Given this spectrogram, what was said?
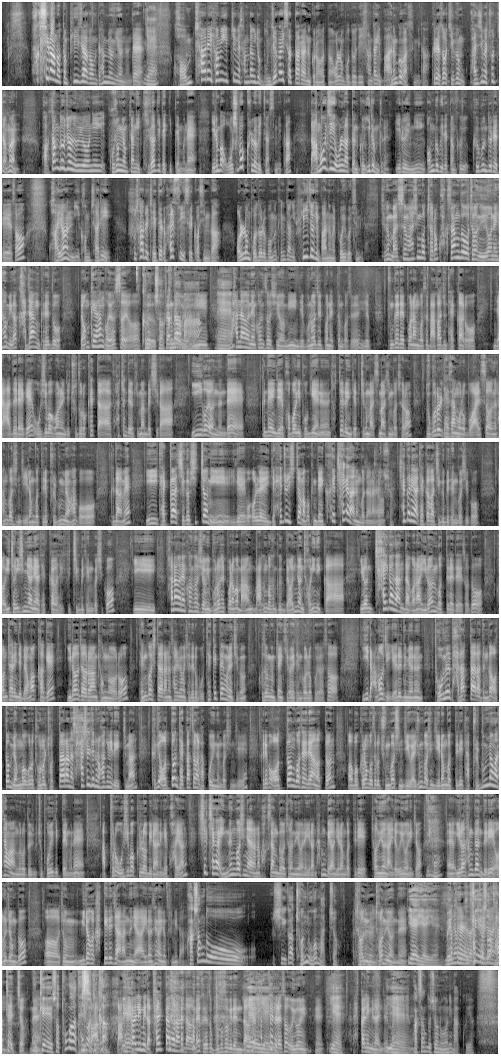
확실한 어떤 피의자 가운데 한 명이었는데 예. 검찰의 혐의 입증에 상당히 좀 문제가 있었다라는 그런 어떤 언론 보도들이 상당히 많은 것 같습니다. 그래서 지금 관심의 초점은 곽상도 전 의원이 구속영장이 기각이 됐기 때문에 이른바 50억 클럽 있지 않습니까? 나머지 올랐던 그 이름들, 이름이 언급이 됐던 그, 그분들에 대해서 과연 이 검찰이 수사를 제대로 할 수 있을 것인가? 언론 보도를 보면 굉장히 회의적인 반응을 보이고 있습니다. 지금 말씀하신 것처럼 곽상도 전 의원의 혐의가 가장 그래도 명쾌한 거였어요. 그렇죠. 그 그나마. 예. 하나은행 컨소시엄이 이제 무너질 뻔했던 것을 이제 붕괴될 뻔한 것을 막아준 대가로 이제 아들에게 50억 원을 이제 주도록 했다. 화천대유 김만배 씨가 이거였는데 근데 이제 법원이 보기에는 첫째로 이제 지금 말씀하신 것처럼 누구를 대상으로 뭐 알선을 한 것인지 이런 것들이 불분명하고 그다음에 이 대가 지급 시점이 이게 원래 이제 해준 시점하고 굉장히 크게 차이가 나는 거잖아요. 그렇죠. 최근에야 대가가 지급이 된 것이고 어 2020년에야 대가가 지급이 된 것이고 이 하나은행 컨소시엄이 무너질 뻔한 건 막- 막은 것은 그 몇 년 전이니까 이런 차이가 난다거나 이런 것들에 대해서도 검찰이 이제 명확하게 이러저러한 경로로 된 것이다라는 설명을 제대로 못 했기 때문에 지금 구속영장이 기각이 된 걸로 보여서 이 나머지 예를 들면은 돈을 받았다라든가 어떤 명목으로 돈을 줬다라는 사실들은 확인이 돼 있지만 그게 어떤 대가성을 갖고 있는 것인지 그리고 어떤 것에 대한 어떤 어 뭐 그런 것으로 준 것인지 왜 준 것인지 이런 것들이 다 불분명한 상황으로 좀 보이기 때문에 앞으로 50억 클럽이라는 게 과연 실체가 있는 것이냐라는 곽상도 전 의원의 이런 항변 이런 것들이 전 의원 아니죠 의원이죠 예. 에, 이런 항변들이 어느 정도 어 좀 위력을 갖게 되지 않았느냐 이런 생각이 좀 듭니다. 곽상도 씨가 전 의원 맞죠? 전 전. 전 의원 네. 예, 예, 예. 왜냐면 사퇴- 국회에서 사퇴- 사퇴했죠. 네. 국회에서 통과가 됐으니까. 막, 막 예. 헷갈립니다. 탈당을 한 다음에 그래서 무소속이 된 다음에 예, 예, 사퇴를 예. 해서 의원이 네, 예. 헷갈립니다 이제. 예, 네. 곽상도 전 의원이 맞고요.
